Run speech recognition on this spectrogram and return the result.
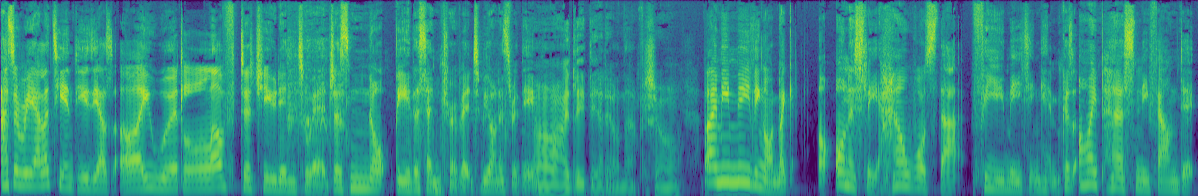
As a reality enthusiast, I would love to tune into it, just not be the centre of it, to be honest with you. Oh, I'd lead the edit on that for sure. But I mean, moving on, like, honestly, how was that for you meeting him? Because I personally found it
